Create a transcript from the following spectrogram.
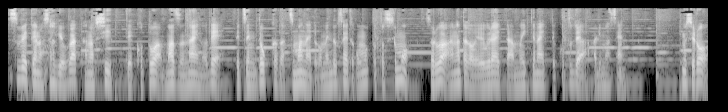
すべての作業が楽しいってことはまずないので、別にどっかがつまんないとかめんどくさいとか思ったとしても、それはあなたがウェブライター向いてないってことではありません。むしろ、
